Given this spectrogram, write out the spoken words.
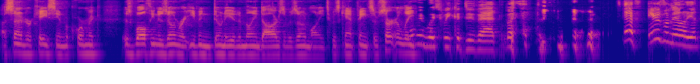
uh, Senator Casey, and McCormick is wealthy in his own right, even donated a million dollars of his own money to his campaign. So certainly, we wish we could do that, but yes, here's a million.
